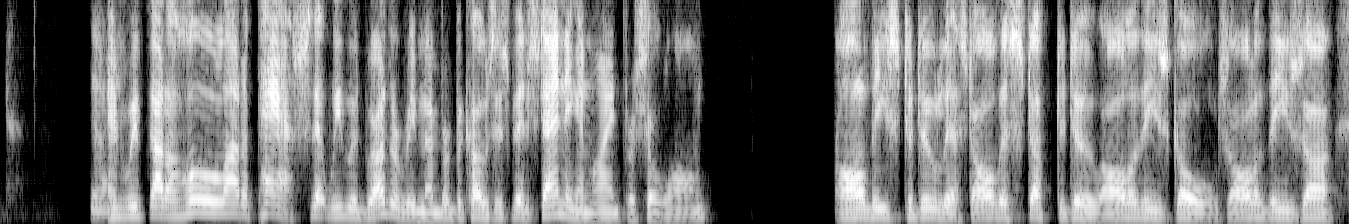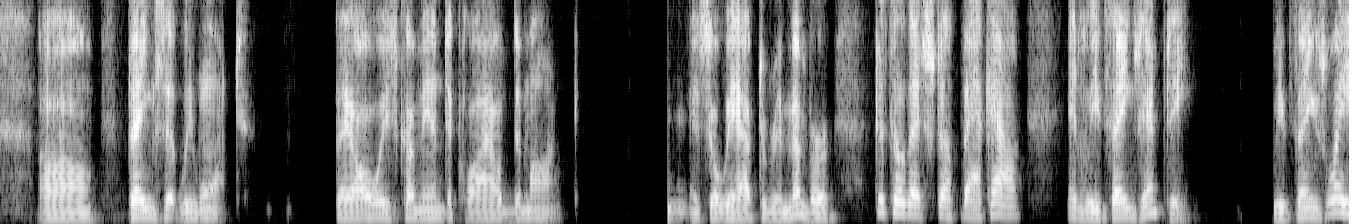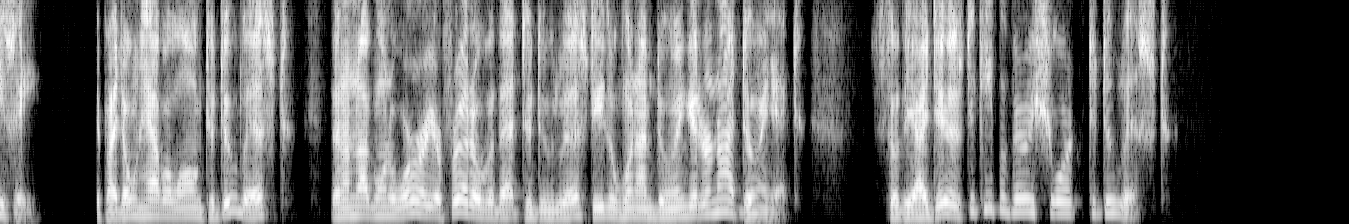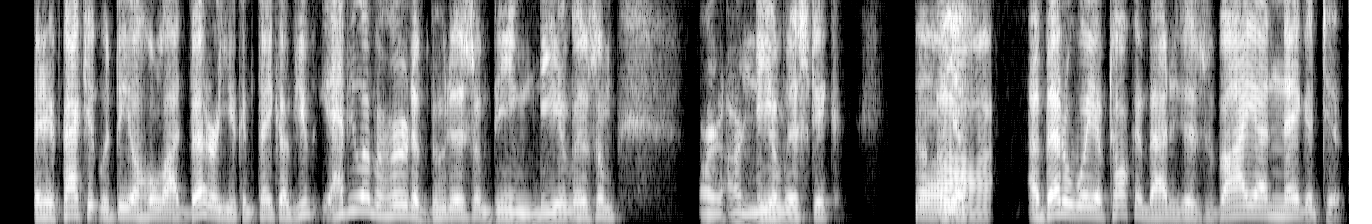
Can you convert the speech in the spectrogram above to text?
Yeah. And we've got a whole lot of past that we would rather remember because it's been standing in line for so long. All these to-do lists, all this stuff to do, all of these goals, all of these uh, uh, things that we want. They always come in to cloud the mind. Mhm. And so we have to remember to throw that stuff back out and leave things empty, leave things lazy. If I don't have a long to-do list, then I'm not going to worry or fret over that to-do list either when I'm doing it or not doing it. So the idea is to keep a very short to-do list. And in fact, it would be a whole lot better. You can think of you. Have you ever heard of Buddhism being nihilism or, or nihilistic? So Uh, yes. a better way of talking about it is via negative,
